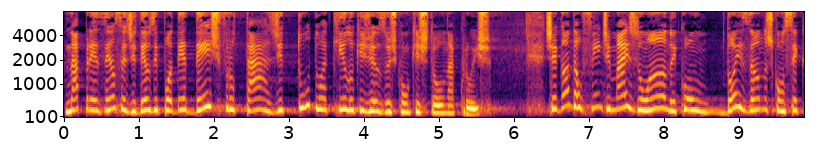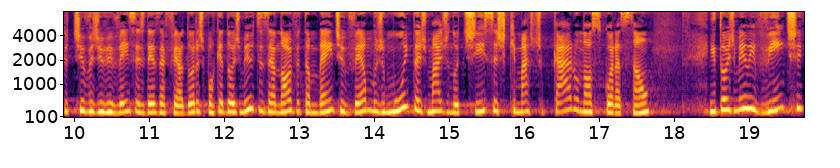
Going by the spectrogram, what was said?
na presença de Deus e poder desfrutar de tudo aquilo que Jesus conquistou na cruz. Chegando ao fim de mais um ano e com dois anos consecutivos de vivências desafiadoras, porque 2019 também tivemos muitas más notícias que machucaram o nosso coração. E 2020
